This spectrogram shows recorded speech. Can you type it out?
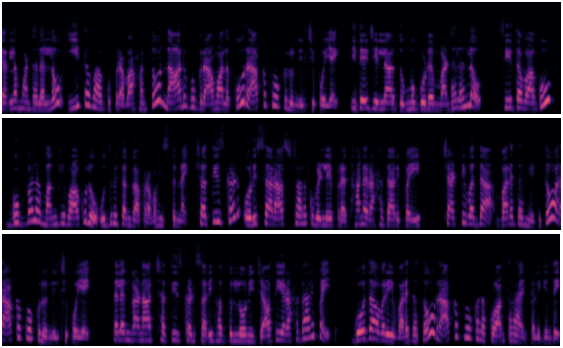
చెర్ల మండలంలో ఈతవాగు ప్రవాహంతో నాలుగు గ్రామాలకు రాకపోకలు నిలిచిపోయాయి. ఇదే జిల్లా దుమ్ముగూడెం మండలంలో సీతవాగు గుబ్బల మంగివాగులు ఉధృతంగా ప్రవహిస్తున్నాయి. ఛత్తీస్గఢ్ ఒడిశా రాష్ట్రాలకు వెళ్ళే ప్రధాన రహదారిపై చట్టి వద్ద వరద నీటితో రాకపోకలు నిలిచిపోయాయి. తెలంగాణ ఛత్తీస్గఢ్ సరిహద్దుల్లోని జాతీయ రహదారిపై గోదావరి వరదతో రాకపోకలకు అంతరాయం కలిగింది.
